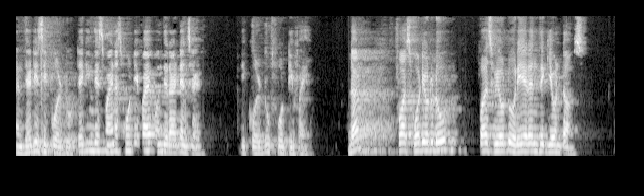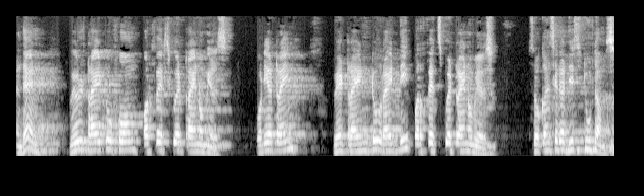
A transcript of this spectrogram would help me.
and that is equal to taking this minus 45 on the right hand side equal to 45 done? First what you have to do? First we have to rearrange the given terms. And then we will try to form perfect square trinomials. What you are trying? We are trying to write the perfect square trinomials. So consider these two terms.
